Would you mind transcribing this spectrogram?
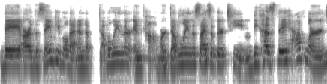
they are the same people that end up doubling their income or doubling the size of their team because they have learned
